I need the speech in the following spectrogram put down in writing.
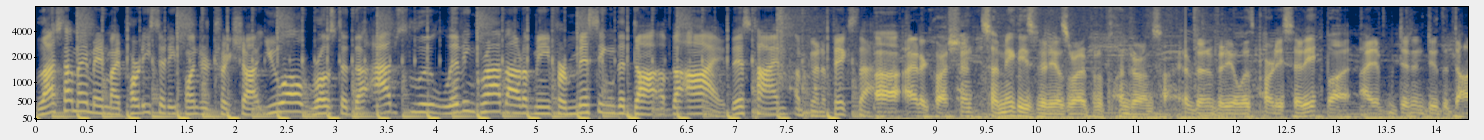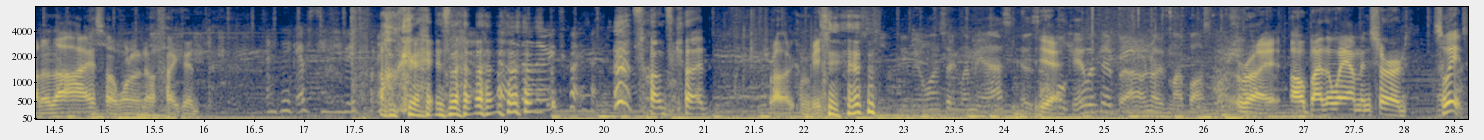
Last time I made my Party City plunger trick shot, you all roasted the absolute living crap out of me for missing the dot of the eye. This time, I'm gonna fix that. Uh, I had a question. So I make these videos where I put a plunger on side. I've done a video with Party City, but I didn't do the dot of the eye, so I want to know if I could. I think I've seen you before. Okay, so Let me try. sounds good. Rather convenient. Give me one sec, let me ask, because Yeah. I'm okay with it, but I don't know if my boss wants it. right. Oh, by the way, I'm insured. Sweet.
